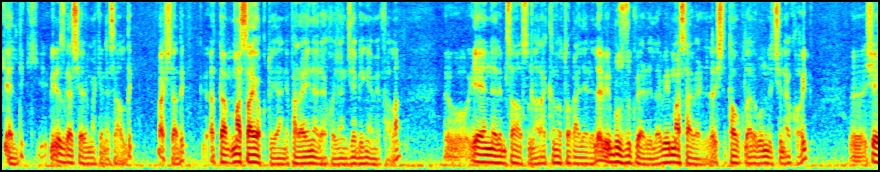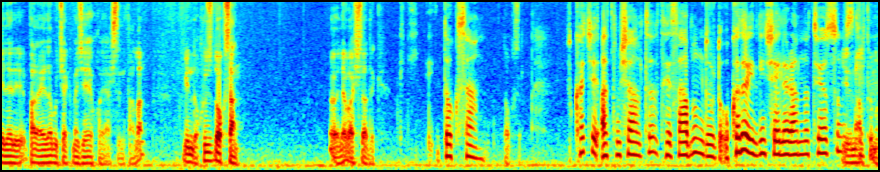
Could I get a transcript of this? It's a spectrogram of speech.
Geldik. Bir ızgara çevirme makinesi aldık. Başladık. Hatta masa yoktu yani parayı nereye koyacaksın cebine mi falan. O yeğenlerim sağ olsunlar Akın Otogaleriler bir buzluk verdiler, bir masa verdiler. İşte tavukları bunun içine koy. Ee, Şeyleri parayı da bu çekmeceye koyarsın falan. 1990. Öyle başladık. 90. 90. Kaç? 66 hesabım durdu. O kadar ilginç şeyler anlatıyorsunuz 26 ki. mı?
